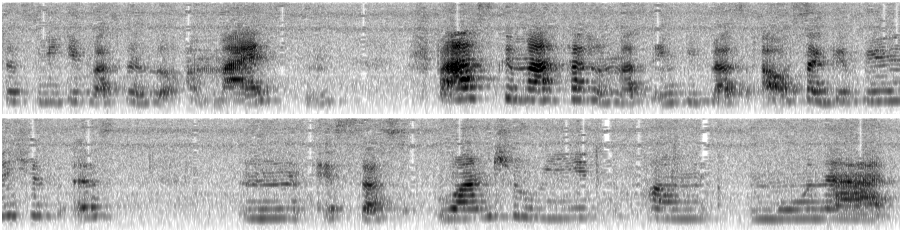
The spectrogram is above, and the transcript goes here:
das Video, was mir so am meisten Spaß gemacht hat und was irgendwie was Außergewöhnliches ist, Mm, ist das One to Read vom Monat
